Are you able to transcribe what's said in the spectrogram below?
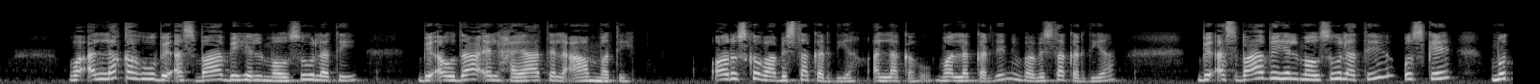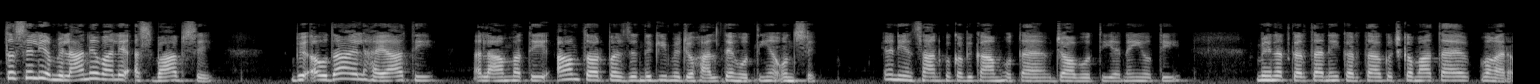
وہ اللہ کا بے اسباب ہل موصولتی بے ادا الحیات العامتی اور اس کو وابستہ کر دیا، اللہ کا ہو، معلق کر دیا نہیں وابستہ کر دیا۔ بے اسباب ہل موصولتی اس کے متصل یا ملانے والے اسباب سے۔ بے ادا الحیاتی علامتی، عام طور پر زندگی میں جو حالتیں ہوتی ہیں ان سے۔ یعنی انسان کو کبھی کام ہوتا ہے، جاب ہوتی ہے، نہیں ہوتی، محنت کرتا نہیں کرتا، کچھ کماتا ہے، وغیرہ۔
